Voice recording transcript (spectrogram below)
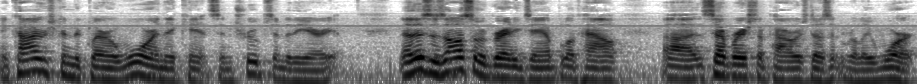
and Congress can declare a war, and they can't send troops into the area. Now this is also a great example of how uh, separation of powers doesn't really work.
